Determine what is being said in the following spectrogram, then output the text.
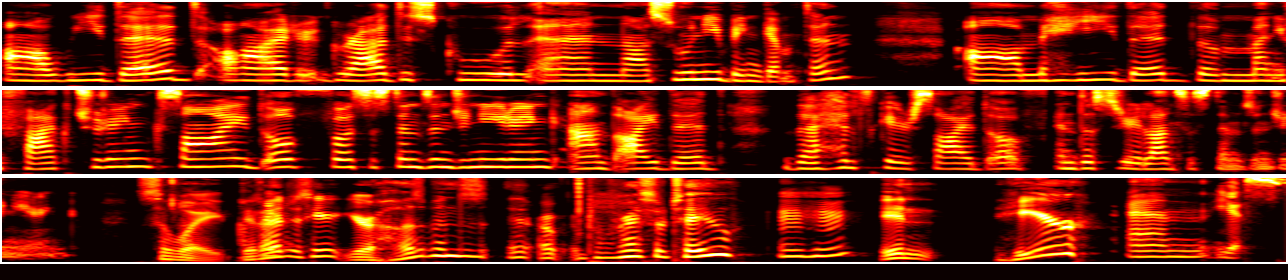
Uh, we did our grad school in uh, SUNY Binghamton. Um, he did the manufacturing side of uh, systems engineering, and I did the healthcare side of industrial and systems engineering. So wait, did I just hear your husband's a a professor too? hmm In here? And yes,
